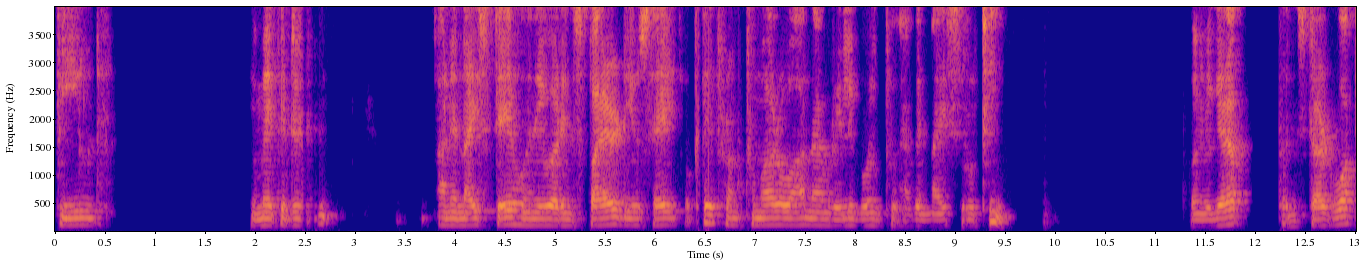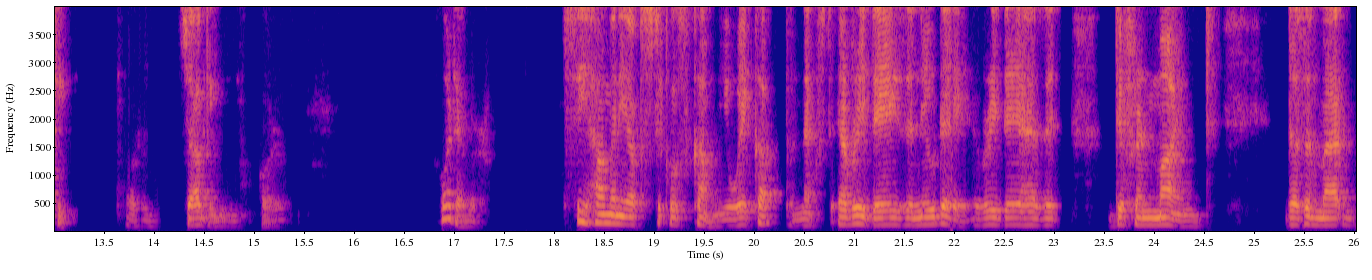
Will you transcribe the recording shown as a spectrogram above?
field. You make it on a nice day when you are inspired, you say, okay, from tomorrow on, I'm really going to have a nice routine. Going to get up and start walking or jogging or whatever. See how many obstacles come. You wake up, next every day is a new day. Every day has a different mind. Doesn't matter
